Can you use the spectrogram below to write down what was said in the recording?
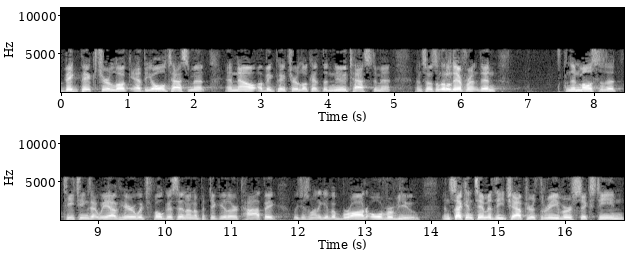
big picture look at the Old Testament, and now a big picture look at the New Testament. And so it's a little different than than most of the teachings that we have here, which focus in on a particular topic. We just want to give a broad overview. In 2 Timothy chapter 3, verse 16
